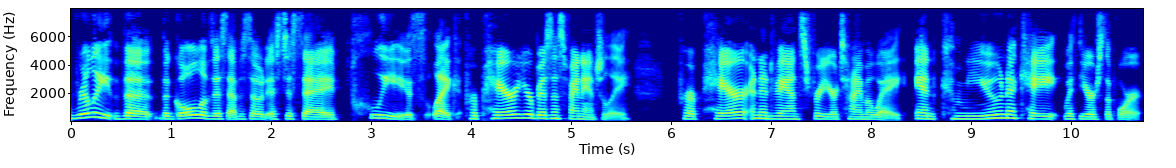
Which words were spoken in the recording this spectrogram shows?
really the the goal of this episode is to say please like prepare your business financially prepare in advance for your time away and communicate with your support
